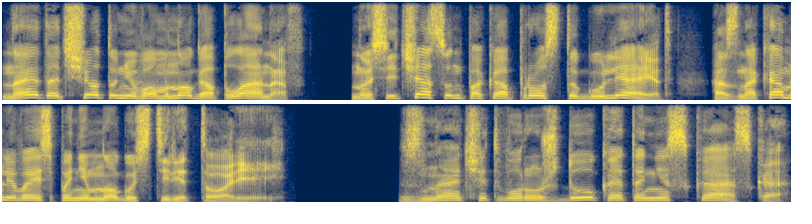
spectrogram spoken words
На этот счет у него много планов, но сейчас он пока просто гуляет, ознакомливаясь понемногу с территорией. Значит, Воруждук — это не сказка.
